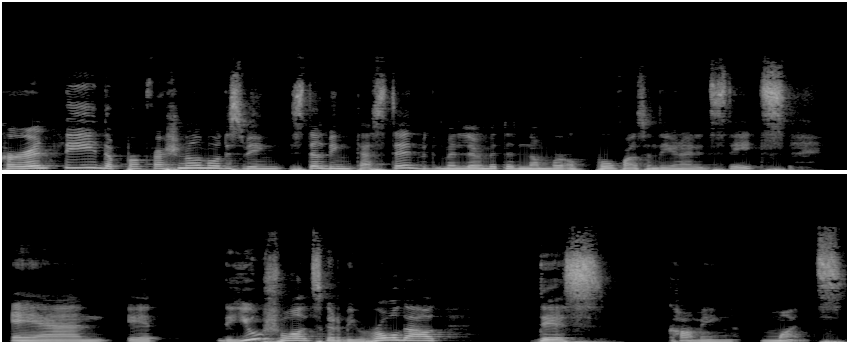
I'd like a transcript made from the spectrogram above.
currently the professional mode is being still being tested with a limited number of profiles in the United States. And it the usual, it's gonna be rolled out this coming months.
